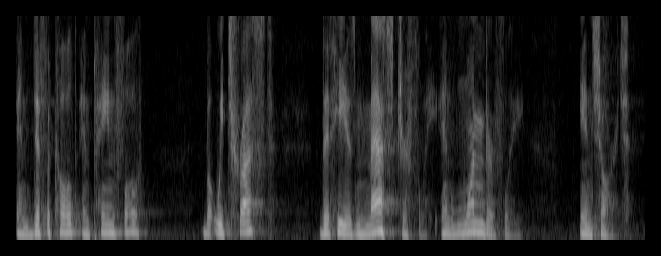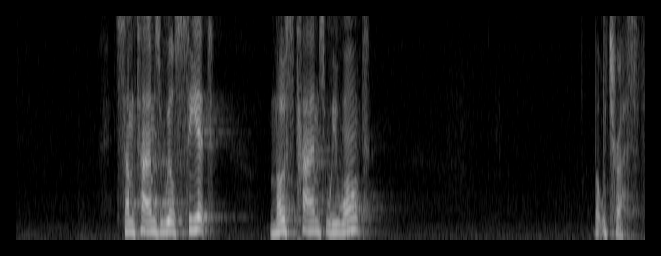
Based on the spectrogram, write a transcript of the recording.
and difficult and painful. But we trust that he is masterfully and wonderfully in charge. Sometimes we'll see it, most times we won't. But we trust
